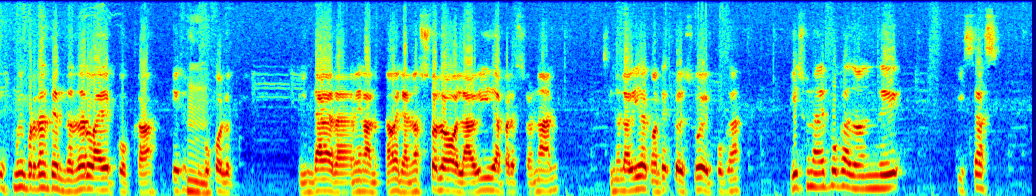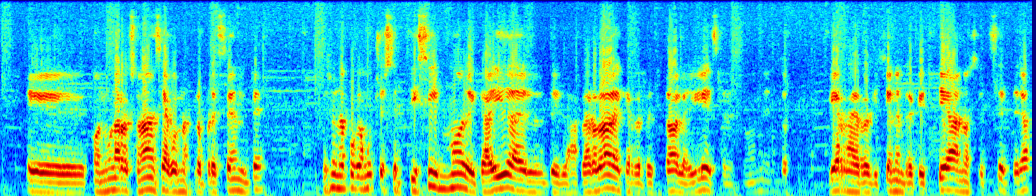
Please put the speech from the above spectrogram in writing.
es muy importante entender la época, que es un Mm. poco lo que indaga también la novela, no solo la vida personal, sino la vida en contexto de su época. Y es una época donde quizás eh, con una resonancia con nuestro presente, es una época de mucho escepticismo, de caída de las verdades que representaba la iglesia en ese momento, guerras de religión entre cristianos, etcétera.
